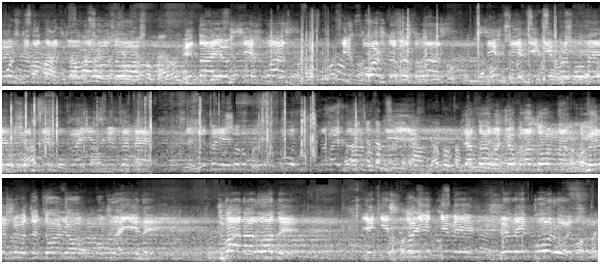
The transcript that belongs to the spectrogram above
кримсько-татарського народу вітаю всіх вас і кожного з вас, всіх тих, які прибули з всіх українських земель, сюди, тут, на Майдані в Києві, для того, щоб разом нам вирішувати долю України. Два народи, які століттями жили поруч,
